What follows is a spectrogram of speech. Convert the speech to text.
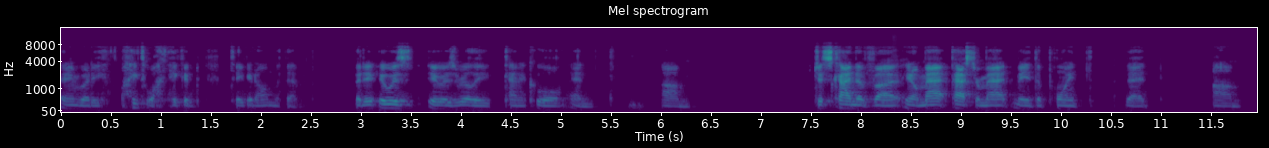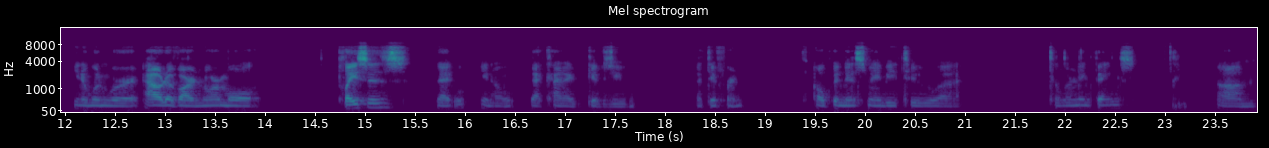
anybody liked one, they could take it home with them. But it, it was it was really kind of cool and um, just kind of uh, you know Matt Pastor Matt made the point that um, you know when we're out of our normal places that you know that kind of gives you a different openness maybe to uh, to learning things. Um,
